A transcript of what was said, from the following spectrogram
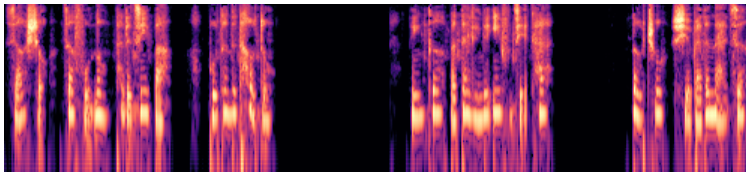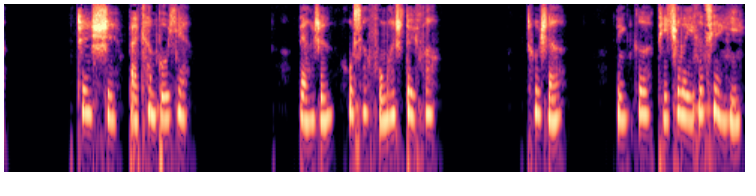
小手在抚弄他的鸡巴，不断的套动。林哥把戴琳的衣服解开，露出雪白的奶子，真是百看不厌。两人互相抚摸着对方。突然，林哥提出了一个建议：“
